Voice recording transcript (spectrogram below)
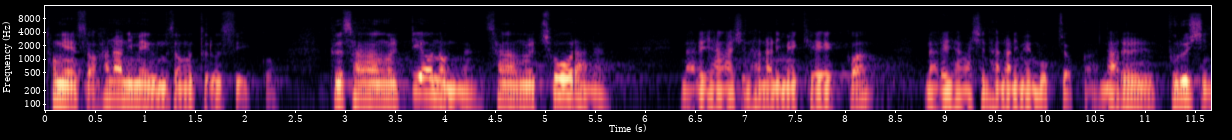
통해서 하나님의 음성을 들을 수 있고 그 상황을 뛰어넘는 상황을 초월하는 나를 향하신 하나님의 계획과 나를 향하신 하나님의 목적과 나를 부르신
